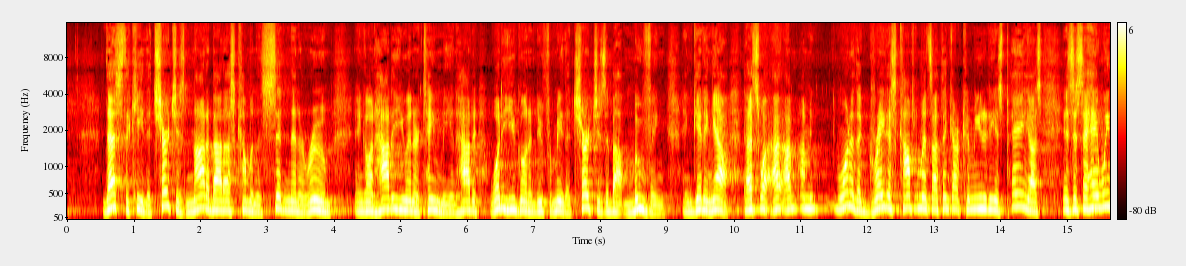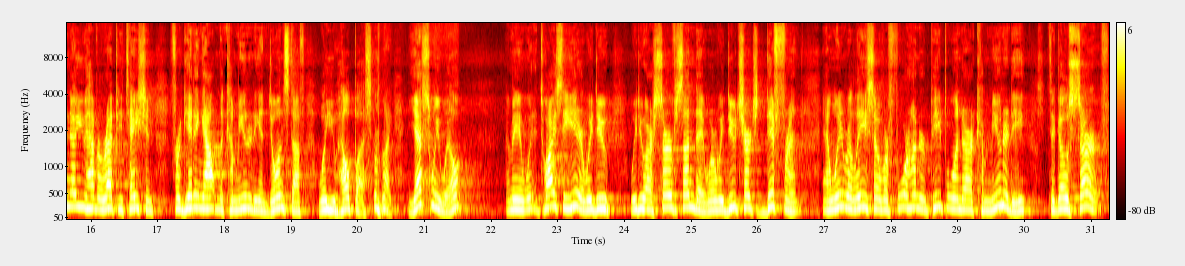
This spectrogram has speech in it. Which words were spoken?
That's the key. The church is not about us coming and sitting in a room and going, How do you entertain me? And how do, what are you going to do for me? The church is about moving and getting out. That's why I, I, mean, one of the greatest compliments I think our community is paying us is to say, Hey, we know you have a reputation for getting out in the community and doing stuff. Will you help us? I'm like, Yes, we will. I mean, we, twice a year we do, we do our Serve Sunday where we do church different and we release over 400 people into our community to go serve.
